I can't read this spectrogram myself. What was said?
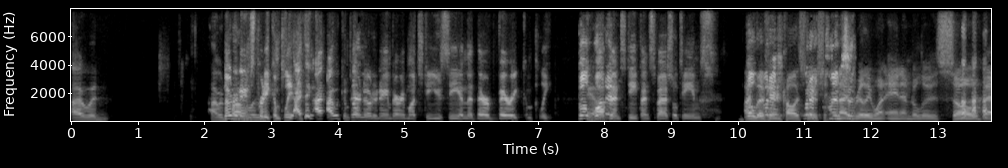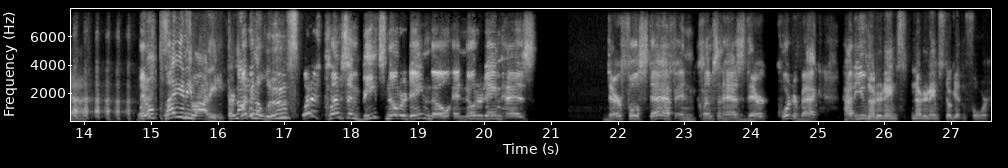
I would. I would. Notre Dame's pretty complete. I think I, I would compare Notre Dame very much to UC in that they're very complete. But Yeah. what if, Offense, defense, special teams. I But live here if- in College Station, and I really want A&M to lose so bad. They don't play anybody. They're not going to lose. what if Clemson beats Notre Dame though, and Notre Dame has their full staff, and Clemson has their quarterback? How do you? Notre Dame's Notre Dame's still getting four.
